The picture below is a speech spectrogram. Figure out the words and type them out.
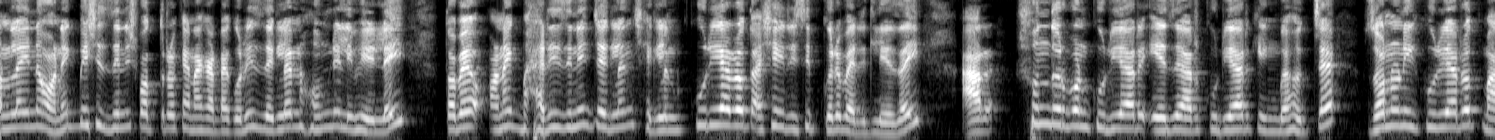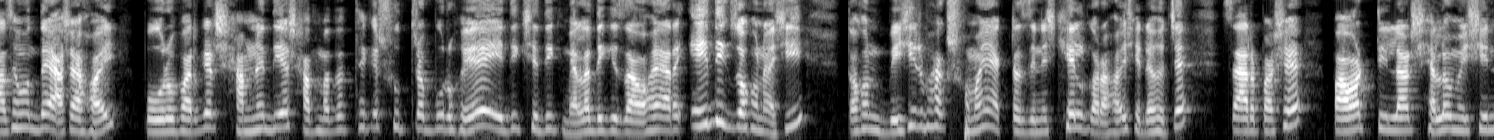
অনলাইনে অনেক বেশি জিনিসপত্র কেনাকাটা করি, যেগুলেন হোম ডেলিভারি লাই। তবে অনেক ভারী জিনিস যেগুলেন সেগুলো কুরিয়ারও আসে রিসিভ করে বাড়িতে নিয়ে যাই। আর সুন্দরবন কুরিয়ার এজে আর কুরিয়ার কিংবা হচ্ছে জননী কুরিয়ারত মাঝে মধ্যে আসা হয়। পৌর পার্কের সামনে দিয়ে সাতমাথার থেকে সূত্রাপুর হয়ে এদিক সেদিক মেলা দিকে যাওয়া হয়। আর এই দিক যখন আসি, তখন বেশিরভাগ সময় একটা জিনিস খেল করা হয়, সেটা হচ্ছে চারপাশে পাওয়ার টিলার শ্যালো মেশিন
